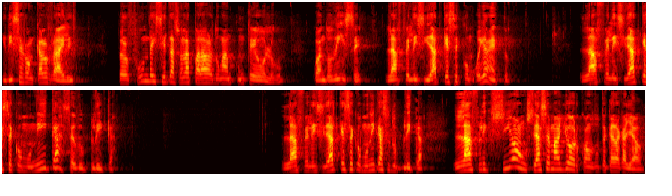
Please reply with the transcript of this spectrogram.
Y dice Juan Carlos Riley, profunda y ciertas son las palabras de un, teólogo cuando dice, la felicidad que se... Oigan esto, la felicidad que se comunica se duplica. La felicidad que se comunica se duplica. La aflicción se hace mayor cuando tú te quedas callado,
